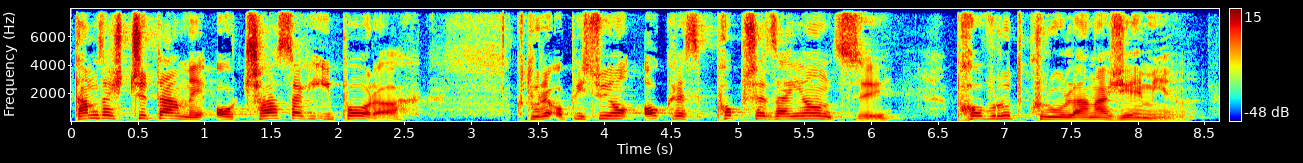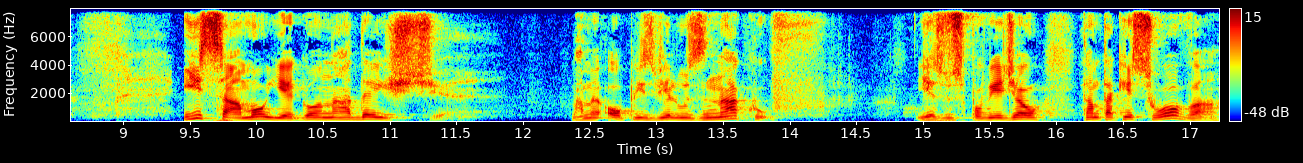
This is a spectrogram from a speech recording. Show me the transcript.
Tam zaś czytamy o czasach i porach, które opisują okres poprzedzający powrót króla na ziemię i samo jego nadejście. Mamy opis wielu znaków. Jezus powiedział tam takie słowa:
